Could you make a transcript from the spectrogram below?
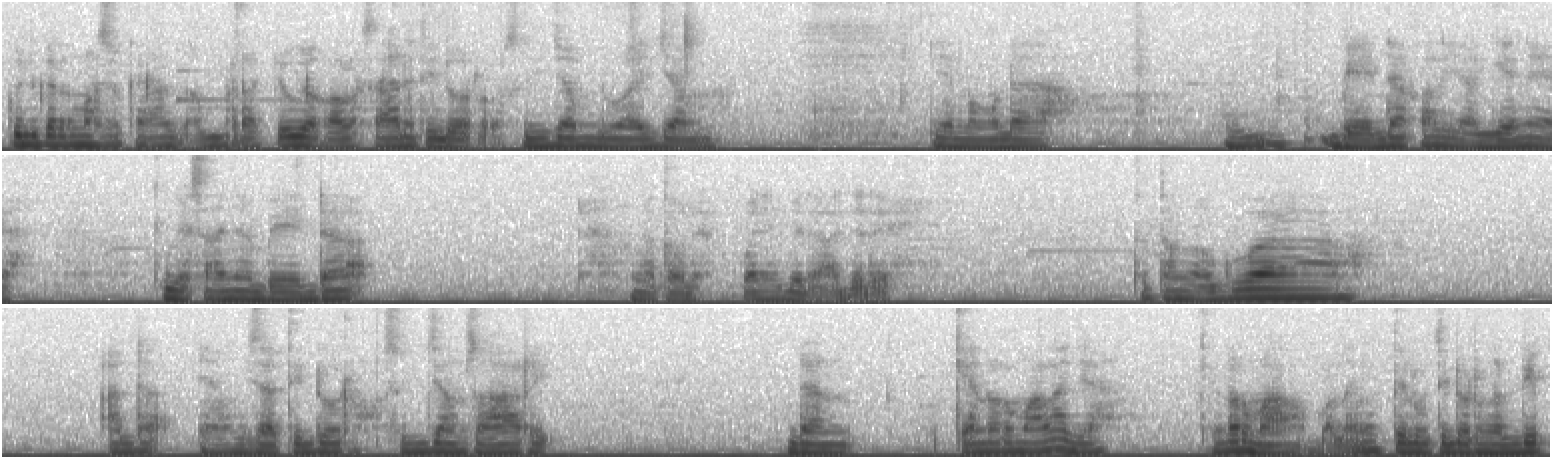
Gue juga termasuk yang agak berat juga kalau sehari tidur sejam dua jam. Ya emang udah beda kali ya gennya ya. Kebiasaannya beda. Nggak tahu deh pokoknya beda aja deh. Tetangga gua ada yang bisa tidur sejam sehari. Dan kayak normal aja kayak normal. Paling tidur tidur ngedip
